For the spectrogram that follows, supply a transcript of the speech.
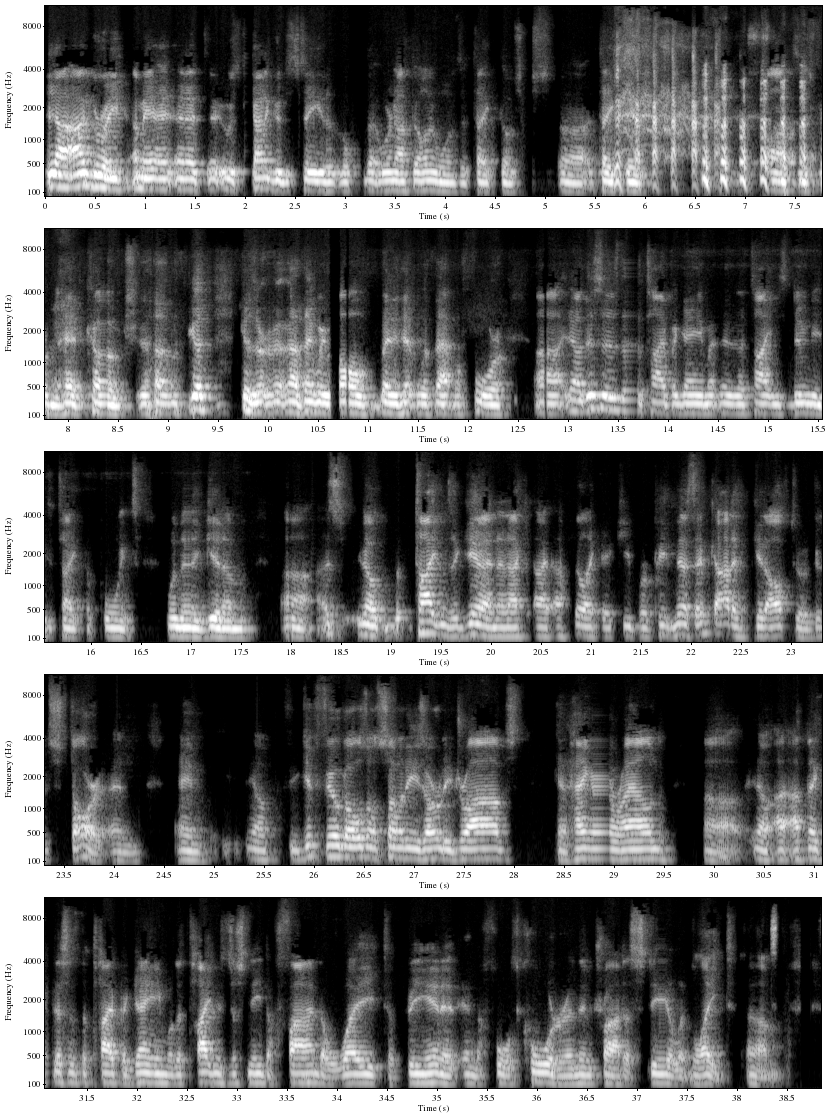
Yeah, I agree. I mean, and it, it was kind of good to see that, that, we're not the only ones that take those uh, take those responses from the head coach because uh, I think we've all been hit with that before. Uh, you know, this is the type of game that the Titans do need to take the points when they get them. Uh, you know, Titans again, and I, I feel like they keep repeating this. They've got to get off to a good start, and and you know, you get field goals on some of these early drives, can hang around. Uh, you know, I, I, think this is the type of game where the Titans just need to find a way to be in it in the fourth quarter and then try to steal it late. Um,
